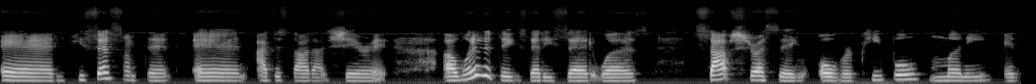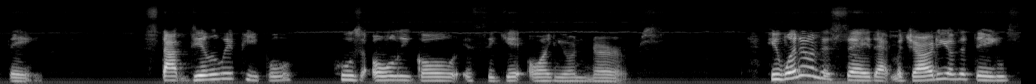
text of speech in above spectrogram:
and he said something, and I just thought I'd share it. Uh, one of the things that he said was stop stressing over people, money, and things. Stop dealing with people whose only goal is to get on your nerves. He went on to say that majority of the things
